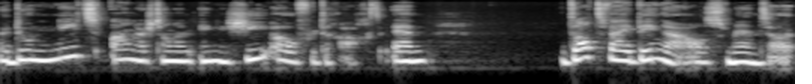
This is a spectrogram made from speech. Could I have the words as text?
We doen niets anders dan een energieoverdracht. En dat wij dingen als mensen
